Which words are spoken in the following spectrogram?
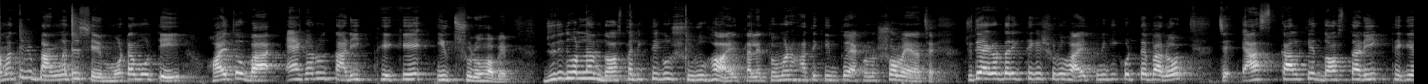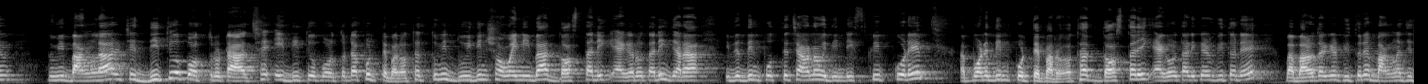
আমাদের বাংলাদেশে মোটামুটি হয়তো বা এগারো তারিখ থেকে ঈদ শুরু হবে। যদি ধরলাম দশ তারিখ থেকেও শুরু হয়, তাহলে তোমার হাতে কিন্তু এখনও সময় আছে। যদি এগারো তারিখ থেকে শুরু হয়, তুমি কি করতে পারো যে আজ কালকে দশ তারিখ থেকে তুমি বাংলার যে দ্বিতীয় পত্রটা আছে, এই দ্বিতীয় পত্রটা পড়তে পারো। অর্থাৎ তুমি দুই দিন সময় নিবা, দশ তারিখ, এগারো তারিখ, যারা ঈদের দিন পড়তে চাও না, ওই দিনটি স্ক্রিপ্ট করে পরের দিন পড়তে পারো। অর্থাৎ দশ তারিখ, এগারো তারিখের ভিতরে বা বারো তারিখের ভিতরে বাংলা যে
